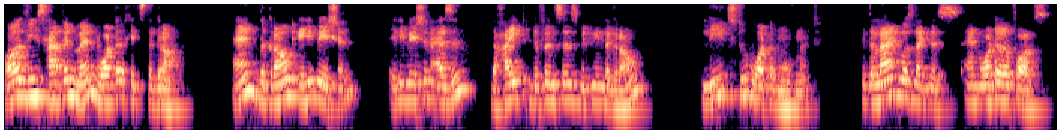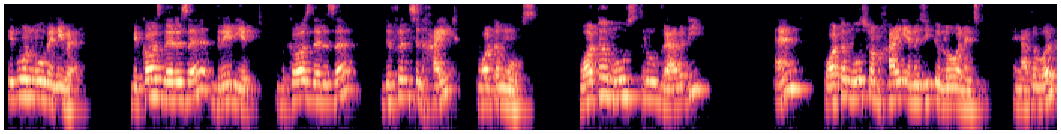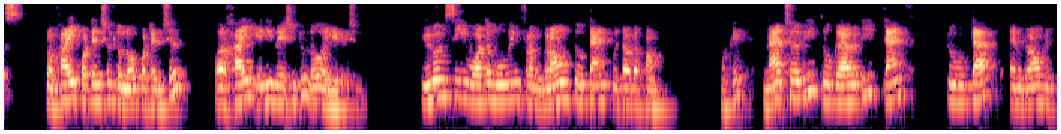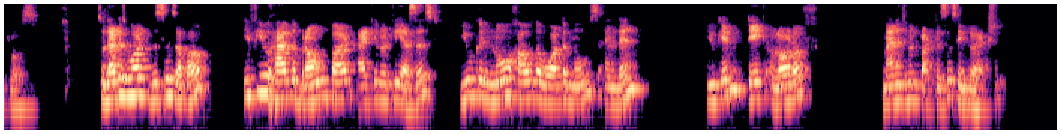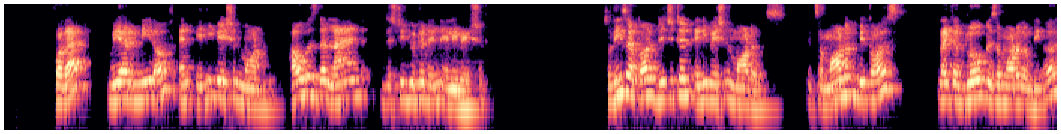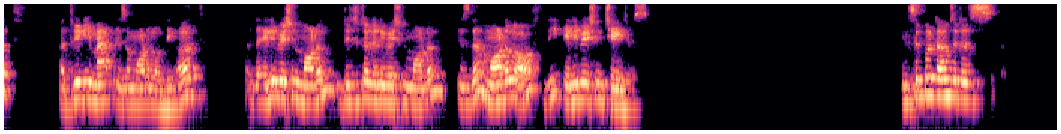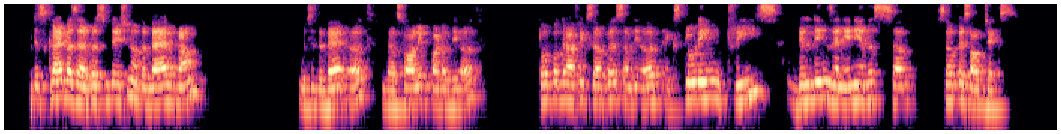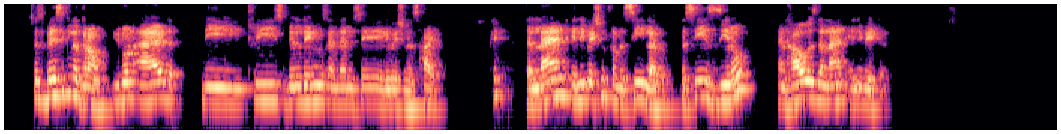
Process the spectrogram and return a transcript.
all these happen when water hits the ground and the ground elevation elevation as in the height differences between the ground leads to water movement if the land was like this and water falls, it won't move anywhere because there is a gradient, because there is a difference in height, water moves. Water moves through gravity and water moves from high energy to low energy. In other words, from high potential to low potential or high elevation to low elevation. You don't see water moving from ground to tank without a pump. Okay, naturally through gravity, tank to tap and ground it flows. So that is what this is about. If you have the brown part accurately assessed, you can know how the water moves and then you can take a lot of management practices into action. For that, we are in need of an elevation model. How is the land distributed in elevation? So these are called digital elevation models. It's a model because like a globe is a model of the earth, a 3D map is a model of the earth. The elevation model, digital elevation model is the model of the elevation changes. In simple terms, it is described as a representation of the bare ground, which is the bare earth, the solid part of the earth, topographic surface of the earth, excluding trees, buildings, and any other sur surface objects. So it's basically a ground. You don't add the trees, buildings, and then say elevation is high. Okay. The land elevation from the sea level. The sea is zero. And how is the land elevated?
